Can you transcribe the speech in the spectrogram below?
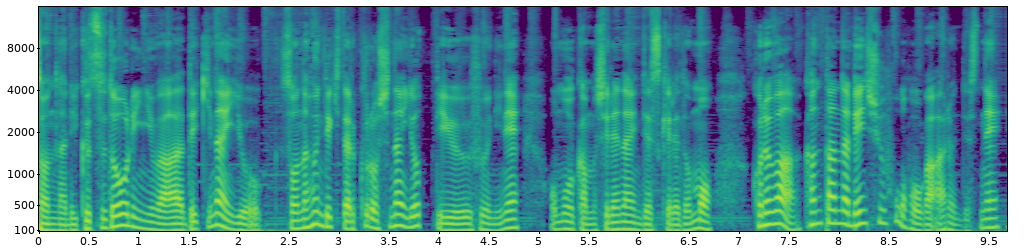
そんな理屈通りにはできないよそんな風にできたら苦労しないよっていう風にね思うかもしれないんですけれどもこれは簡単な練習方法があるんですね、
